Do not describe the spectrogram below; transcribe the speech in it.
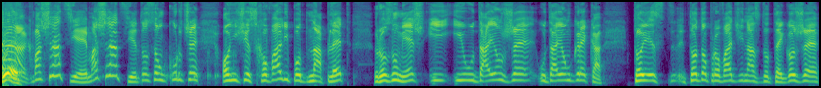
Wiesz, Tak, masz rację, masz rację. To są kurcze, oni się schowali pod naplet, rozumiesz, i, i udają, że udają Greka. To jest, to doprowadzi nas do tego, że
